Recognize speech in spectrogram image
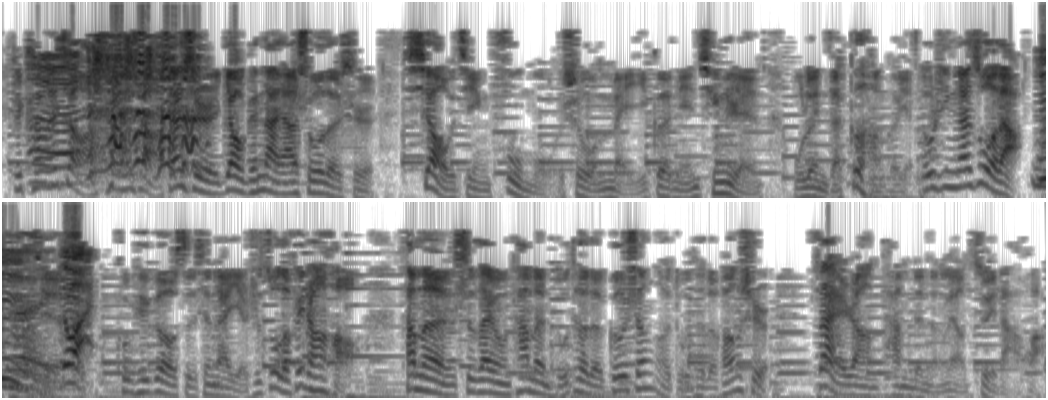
这开玩笑，啊，开玩笑。但是要跟大家说的是，孝敬父母是我们每一个年轻人，无论你在各行各业，都是应该做的。嗯，对。Cookie Girls 现在也是做的非常好。他们是在用他们独特的歌声和独特的方式，再让他们的能量最大化。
